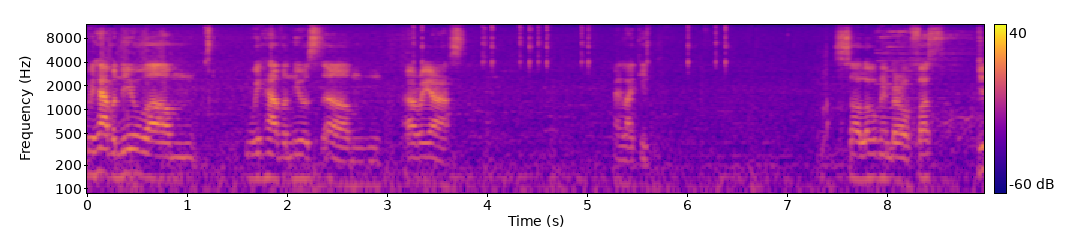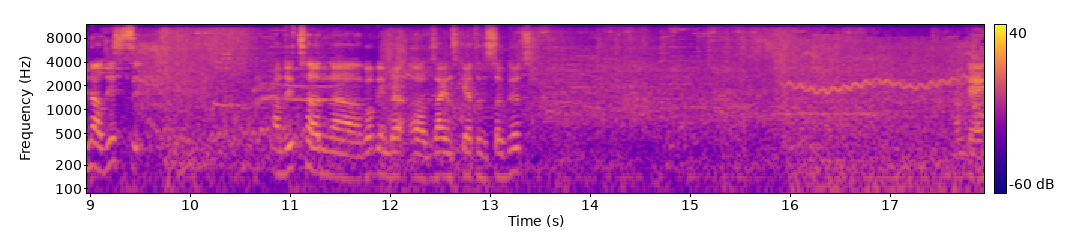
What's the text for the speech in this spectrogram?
We have a new um, we have a new um, areas. I like it. So Goblin Barrel first. You know this on this turn uh, Goblin Barrel, uh, Skeleton so good. Okay.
